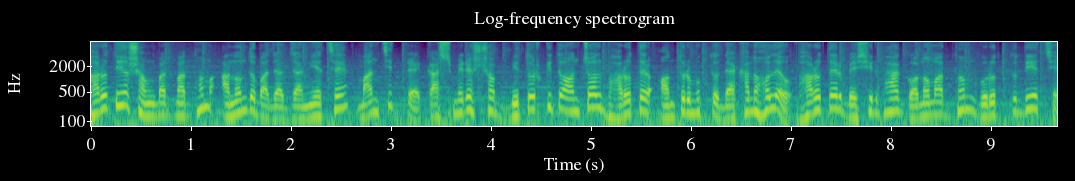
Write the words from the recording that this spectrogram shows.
ভারতীয় সংবাদ মাধ্যম আনন্দবাজার জানিয়েছে, মানচিত্রে কাশ্মীরের সব বিতর্কিত অঞ্চল ভারতের অন্তর্ভুক্ত দেখানো হলেও ভারতের বেশিরভাগ গণমাধ্যম গুরুত্ব দিয়েছে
